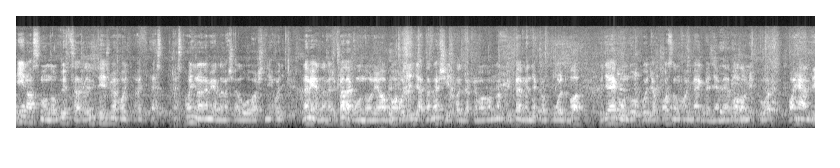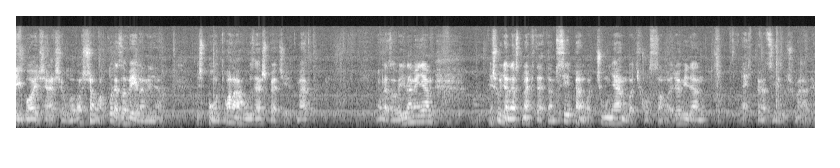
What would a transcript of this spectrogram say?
én azt mondom 500 leütésben, hogy, hogy ezt, ezt annyira nem érdemes elolvasni, hogy nem érdemes belegondolni abba, hogy egyáltalán esélyt adjak-e magamnak, hogy bemenjek a boltba, hogy elgondolkodjak azon, hogy megvegyem-e valamikor ajándékba és első olvassam, akkor ez a véleményem. és pont, aláhúzás, pecsét, mert, mert ez a véleményem, és ugyanezt megtettem szépen, vagy csúnyán, vagy hosszan, vagy röviden, egy perc Jézus Mária.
